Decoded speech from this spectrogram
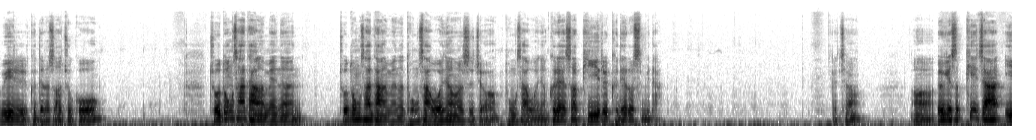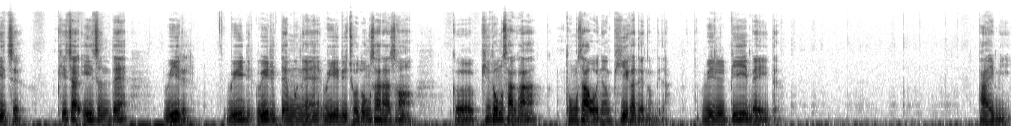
will 그대로 써주고 조동사 다음에는 조동사 다음에는 동사 원형을 쓰죠. 동사 원형. 그래서 be를 그대로 씁니다. 그렇죠? 어, 여기서 피자 is, 피자 is인데 will, will, will 때문에 will이 조동사라서 그 비동사가 동사 원형 be가 된 겁니다. will be made by me.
